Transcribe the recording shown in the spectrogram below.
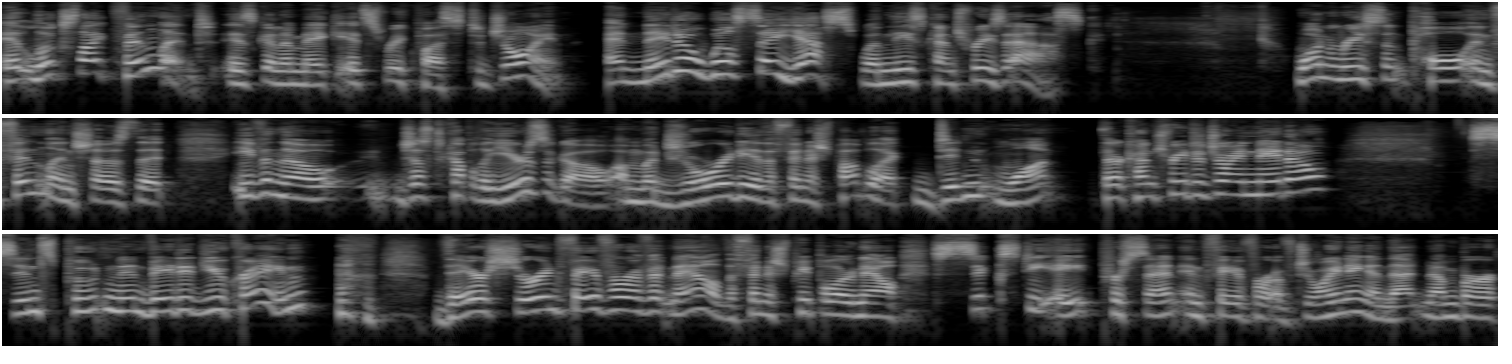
it looks like Finland is going to make its request to join. And NATO will say yes when these countries ask. One recent poll in Finland shows that even though just a couple of years ago, a majority of the Finnish public didn't want their country to join NATO, since Putin invaded Ukraine, they're sure in favor of it now. The Finnish people are now 68% in favor of joining, and that number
